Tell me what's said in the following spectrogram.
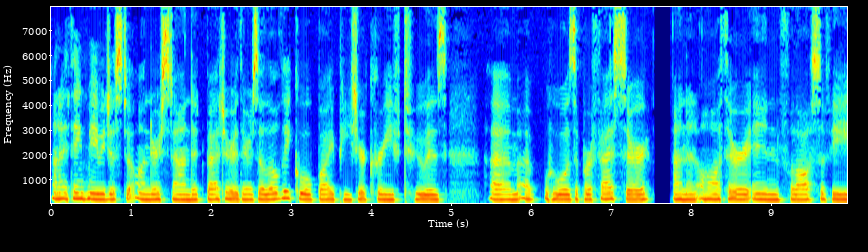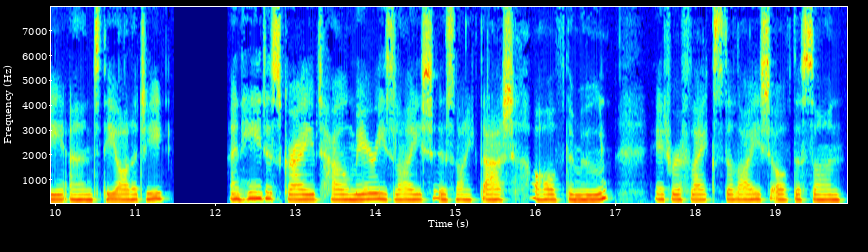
And I think maybe just to understand it better, there's a lovely quote by Peter Kreeft, who is um, a, who was a professor and an author in philosophy and theology. And he described how Mary's light is like that of the moon, it reflects the light of the sun,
